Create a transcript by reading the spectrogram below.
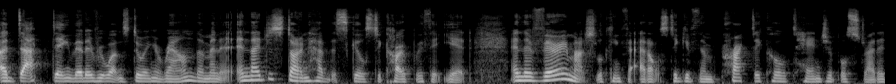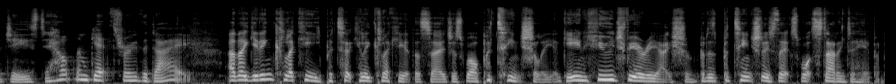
adapting that everyone's doing around them and, and they just don't have the skills to cope with it yet and they're very much looking for adults to give them practical tangible strategies to help them get through the day are they getting cliquey particularly cliquey at this age as well potentially again huge variation but as potentially that's what's starting to happen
